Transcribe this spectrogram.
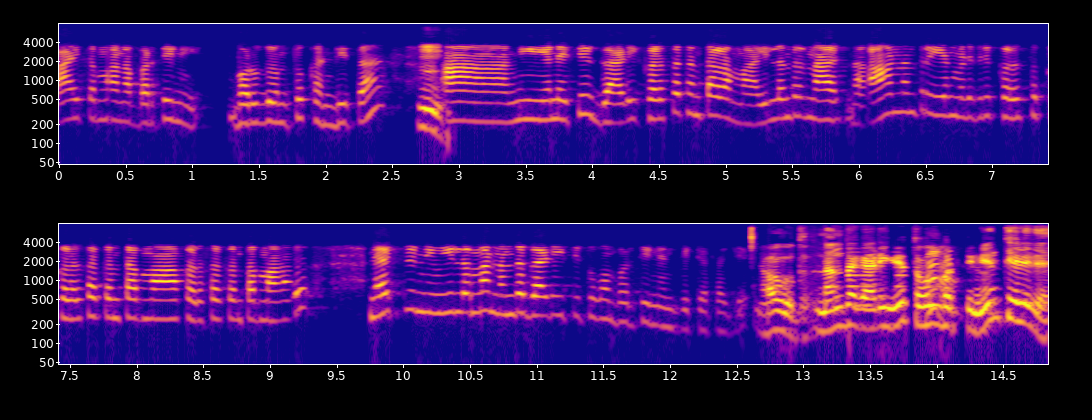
ಆಯ್ತಮ್ಮ ನಾ ಬರ್ತೀನಿ. ಬರುದಂತೂ ಖಂಡಿತ. ಆ ನೀ ಏನೈತಿ ಗಾಡಿ ಕಳ್ಸಕಂತಾಳಮ್ಮ ಇಲ್ಲಂದ್ರ ನಾ ನಂತರ ಏನ್ ಮಾಡಿದ್ರಿ? ಕಳ್ಸ ಕಳ್ಸಕಂತಮ್ಮ ಕಳ್ಸಕಂತಮ್ಮ ನೆಕ್ಸ್ಟ್ ನೀವ್ ಇಲ್ಲಮ್ಮ ನಂದ ಗಾಡಿ ಐತಿ ತಗೊಂಡ್ ಬರ್ತೀನಿ ಅಂದ್ಬಿಟ್ಟೆ ಅಪ್ಪಾಜಿ. ಹೌದು. ನಂದ ಗಾಡಿ ತಗೊಂಡ್ ಬರ್ತೀನಿ ಅಂತ ಹೇಳಿದೆ.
